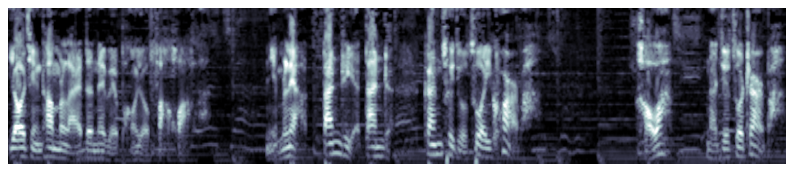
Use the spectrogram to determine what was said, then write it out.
邀请他们来的那位朋友发话了：“你们俩单着也单着，干脆就坐一块儿吧。”“好啊，那就坐这儿吧。”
